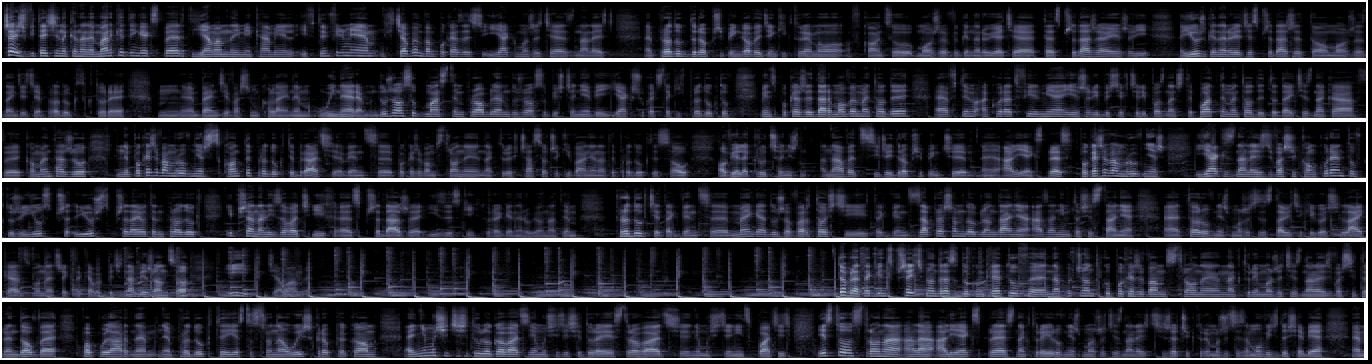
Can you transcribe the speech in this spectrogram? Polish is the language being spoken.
Cześć, witajcie na kanale Marketing Expert. Ja mam na imię Kamil i w tym filmie chciałbym Wam pokazać, jak możecie znaleźć e, produkt dropshippingowy, dzięki któremu w końcu może wygenerujecie te sprzedaże. A jeżeli już generujecie sprzedaże, to może znajdziecie produkt, który mm, będzie Waszym kolejnym winnerem. Dużo osób ma z tym problem, dużo osób jeszcze nie wie, jak szukać takich produktów, więc pokażę darmowe metody e, w tym akurat filmie. Jeżeli byście chcieli poznać te płatne metody, to dajcie znaka w komentarzu. Pokażę Wam również skąd te produkty brać, więc e, pokażę Wam strony, na których czasy oczekiwania na te produkty są o wiele krótsze niż nawet CJ Dropshipping czy e, AliExpress. Pokażę Wam również, jak znaleźć Waszych konkurentów, którzy już, już sprzedają ten produkt i przeanalizować ich e, sprzedaże i zyski, które generują na tym produkcie. Tak więc mega dużo wartości, tak więc zapraszam do oglądania, a zanim to się stanie, to również możecie zostawić jakiegoś lajka, dzwoneczek, tak aby być na bieżąco i działamy. Dobra, tak więc przejdźmy od razu do konkretów. E, Na początku pokażę Wam stronę, na której możecie znaleźć właśnie trendowe, popularne e, produkty. Jest to strona wish.com. E, Nie musicie się tu logować, nie musicie się tu rejestrować, nie musicie nic płacić. Jest to strona ala AliExpress, na której również możecie znaleźć rzeczy, które możecie zamówić do siebie.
